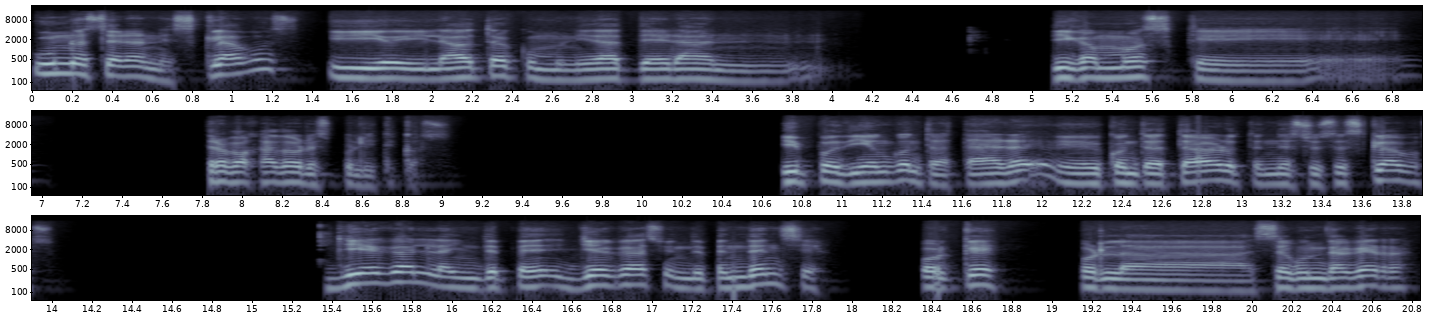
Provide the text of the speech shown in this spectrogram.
unos eran esclavos y, y la otra comunidad eran, digamos que, trabajadores políticos y podían contratar, eh, contratar o tener sus esclavos. Llega, la llega su independencia. ¿Por qué? Por la Segunda Guerra.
